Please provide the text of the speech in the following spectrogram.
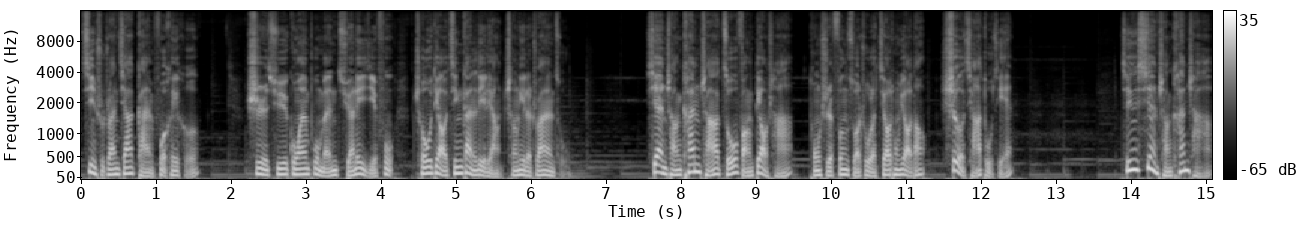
技术专家赶赴黑河，市区公安部门全力以赴，抽调精干力量，成立了专案组，现场勘查、走访调查，同时封锁住了交通要道，设卡堵截。经现场勘查，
